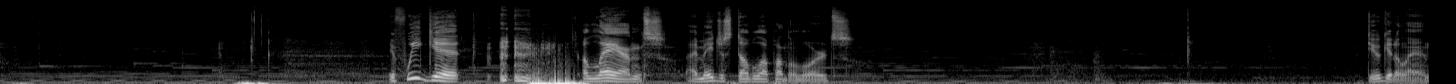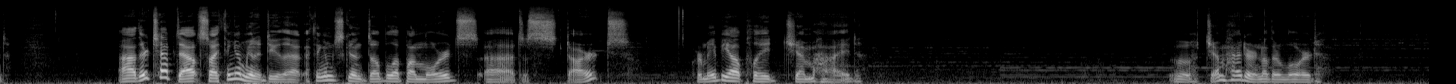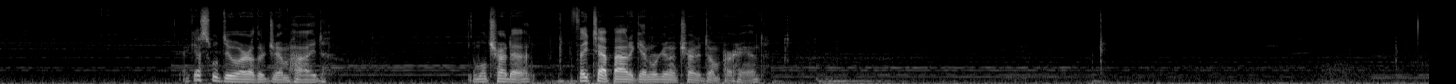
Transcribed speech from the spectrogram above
If we get a land, I may just double up on the lords. We do get a land. Uh, they're tapped out, so I think I'm going to do that. I think I'm just going to double up on lords uh, to start. Or maybe I'll play Gemhide. Ooh, Gemhide or another lord? I guess we'll do our other Gemhide. And we'll try to... If they tap out again, we're going to try to dump our hand.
